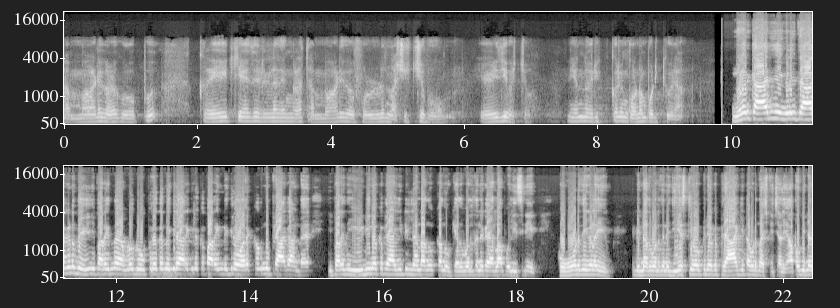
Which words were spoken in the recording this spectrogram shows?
തമ്മാടികളെ ഗ്രൂപ്പ് ക്രിയേറ്റ് ചെയ്തിട്ടുള്ള നിങ്ങളെ തമ്മാടികൾ ഫുള്ള് നശിച്ചു പോകും. എഴുതി വെച്ചോ. നീ ഒന്നും ഒരിക്കലും ഗുണം പൊടിക്കൂല. നിങ്ങളൊരു കാര്യം നിങ്ങൾ ഈ പ്രാകണത് ഈ പറയുന്ന നമ്മളെ ഗ്രൂപ്പിലൊക്കെ എന്തെങ്കിലും ആരെങ്കിലും ഒക്കെ പറയുന്നുണ്ടെങ്കിൽ ഓരൊക്കെ ഒന്ന് പ്രാഗാണ്ട്. ഈ പറയുന്ന ഇ ഡിനൊക്കെ പ്രാഗിട്ടില്ലാണ്ടാ നോക്കാൻ നോക്കി അതുപോലെ തന്നെ കേരള പോലീസിനെയും കോടതികളെയും പിന്നെ അതുപോലെ തന്നെ ജി എസ് ടി വകുപ്പിനെ ഒക്കെ പ്രാഗിട്ട് അവിടെ നശിപ്പിച്ചാളി. അപ്പൊ പിന്നെ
